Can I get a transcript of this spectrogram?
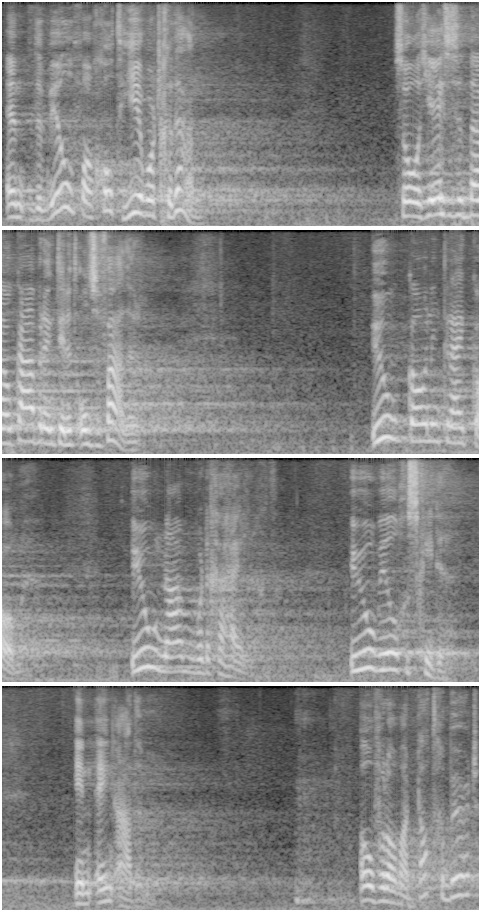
En de wil van God hier wordt gedaan. Zoals Jezus het bij elkaar brengt in het Onze Vader. Uw koninkrijk komen. Uw naam worden geheiligd. Uw wil geschieden. In één adem. Overal waar dat gebeurt,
